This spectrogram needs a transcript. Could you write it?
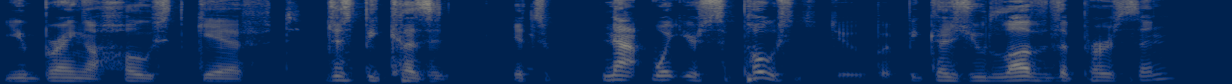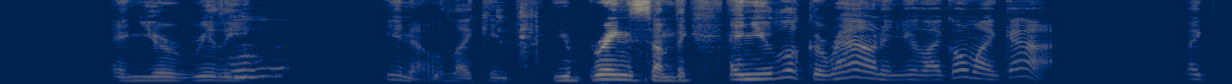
you bring a host gift just because it, it's not what you're supposed to do but because you love the person and you're really Mhm. you know like and you bring something and you look around and you're like oh my god like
